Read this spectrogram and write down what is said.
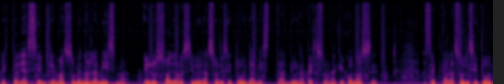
La historia es siempre más o menos la misma. El usuario recibe una solicitud de amistad de una persona que conoce acepta la solicitud,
